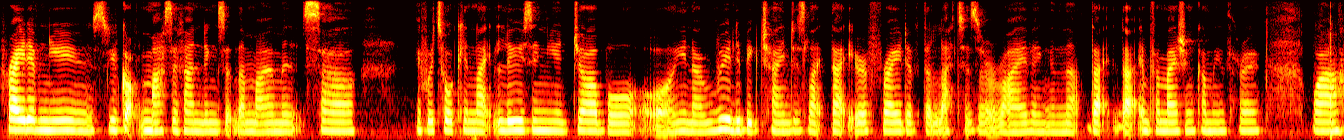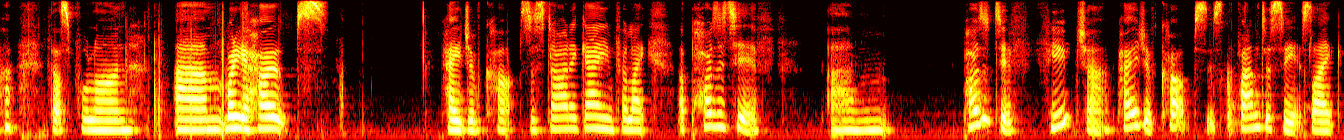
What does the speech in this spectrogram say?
afraid of news. You've got massive endings at the moment, so if we're talking like losing your job or, or you know really big changes like that you're afraid of the letters are arriving and that that, that information coming through. Wow that's full on. Um, what are your hopes? Page of cups to start again for like a positive um, positive future. Page of cups it's the fantasy. It's like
